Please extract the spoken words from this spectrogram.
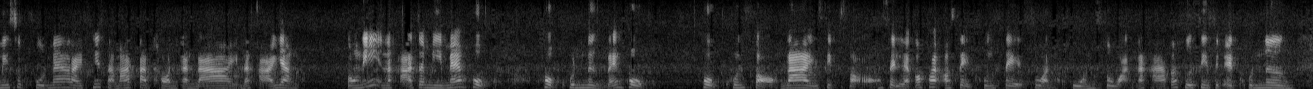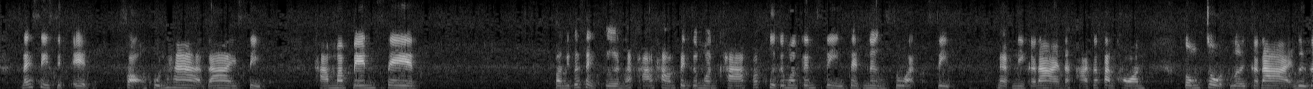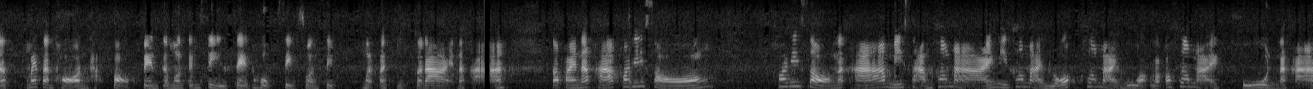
มีสูตรคูณแม่อะไรที่สามารถตัดทอนกันได้นะคะ อย่างตรงนี้นะคะจะมีแม่หกหกคูณหนึ่งได้หกหกคูณสองได้สิบสองเสร็จแล้วก็ค่อยเอาเศษคูณเศษส่วนคูณส่วนนะคะ ก็คือสี่สิบเอ็ดคูณหนึ่งได้สี่สิบเอ็ดสองคูณห้าได้สิบทำมาเป็นเศษ ตอนนี้เป็นเศษเกินนะคะทำเป็นจำนวนค้าก็คือจำนวนเต็ม4เศษ1ส่วน10 แบบนี้ก็ได้นะคะ จะตัดทอนตรงโจทย์เลยก็ได้ หรือจะไม่ตัดทอนตอบเป็นจำนวนเต็ม4เศษ60 ส่วน 10 เหมือนเมื่อกี้ก็ได้นะคะ ต่อไปนะคะข้อที่ 2 ข้อที่ 2 นะคะ มี 3 เครื่องหมาย มีเครื่องหมายลบ เครื่องหมายบวก แล้วก็เครื่องหมายคูณนะคะ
